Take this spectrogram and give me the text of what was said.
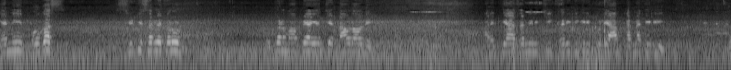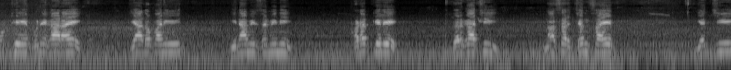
यांनी बोगस सिटी सर्वे करून उकड माफिया यांचे नाव लावले. आणि त्या जमिनीची खरेदी गिरी खुले आम करण्यात येली मोठे गुन्हेगार आहे. ज्या लोकांनी इनामी जमिनी हडप केले दर्गाची नासर जंग साहेब यांची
